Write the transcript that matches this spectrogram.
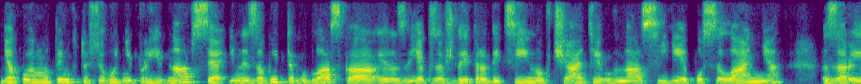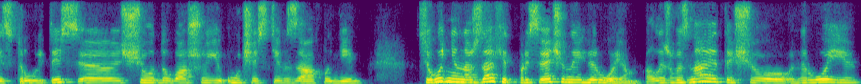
Дякуємо тим, хто сьогодні приєднався. І не забудьте, будь ласка, е, як завжди, традиційно в чаті в нас є посилання. Зареєструйтесь щодо вашої участі в заході. Сьогодні наш захід присвячений героям, але ж ви знаєте, що герої,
